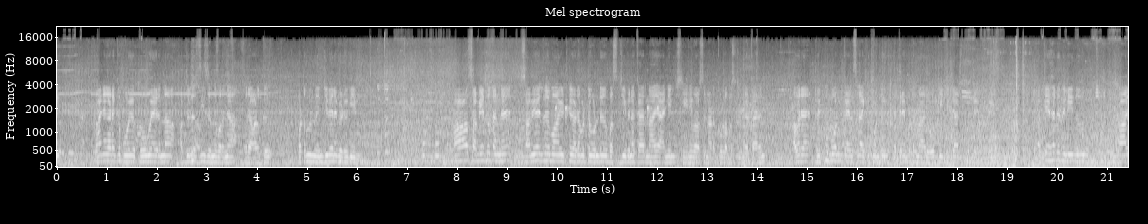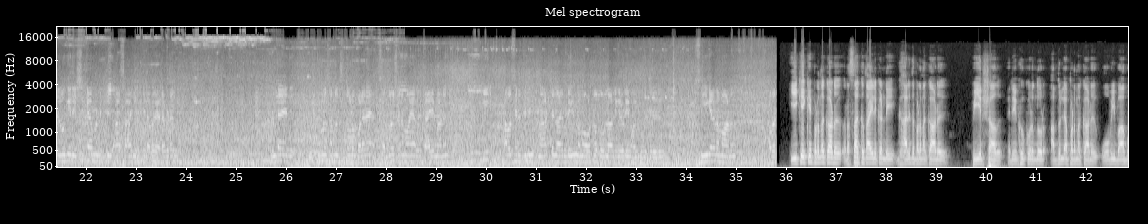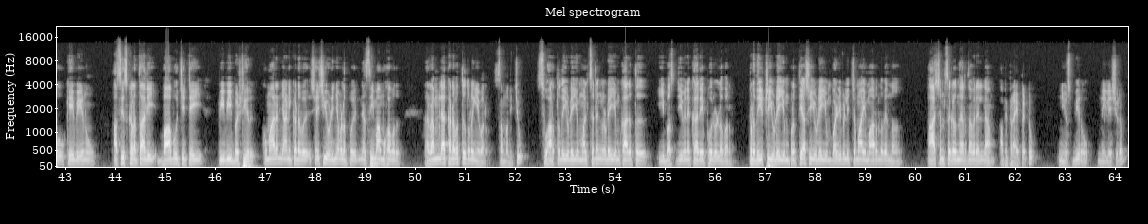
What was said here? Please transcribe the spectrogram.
കാഞ്ഞങ്ങാടേക്ക് പോയി പോവുകയായിരുന്ന അബ്ദുൽ അസീസ് എന്ന് പറഞ്ഞ ഒരാൾക്ക് പെട്ടെന്ന് നെഞ്ചുവേന പെടുകയും ആ സമയത്ത് തന്നെ സമയത്തുമായിട്ട് ഇടപെട്ടുകൊണ്ട് ബസ് ജീവനക്കാരനായ അനിൽ ശ്രീനിവാസൻ അടക്കമുള്ള ബസ് ജീവനക്കാരൻ അവരെ ട്രിപ്പ് പോലും ക്യാൻസലാക്കിക്കൊണ്ട് എത്രയും പെട്ടെന്ന് ആ രോഗി ജില്ലാശുപത്രിയിൽ എത്തുകയും അദ്ദേഹത്തെ നിലയിൽ നിന്നും ആ രോഗിയെ രക്ഷിക്കാൻ വേണ്ടിയിട്ട് ആ സാഹചര്യത്തിൽ അവർ ഇടപെടൽ ഉണ്ടായത് നമ്മളെ സംബന്ധിച്ചിടത്തോളം വളരെ സന്തോഷകരമായ ഒരു കാര്യമാണ്. ഈ അവസരത്തിൽ നാട്ടുകാരുടെയും നമ്മുടെ ഓട്ടോ തൊഴിലാളികളുടെയും അഭിമുഖത്തിലൊരു സ്വീകരണമാണ് അവർ E K K Padannakkad Razak Thayilakandi Khalid Padannakkad P Irshad Raghu Kurunthoor Abdulla Padannakkad O V Babu K Venu Aziz Kalathali Babu Chittai P V Basheer Kumaran Njanikkadavu Sasi Ozhinjavalappu Naseema Muhammad Ramla Kadavath തുടങ്ങിയവർ സമ്മതിച്ചു സ്വാർത്ഥതയുടെയും മത്സരങ്ങളുടെയും കാലത്ത് ഈ bus ജീവനക്കാരെ പോലുള്ളവർ പ്രതീക്ഷയുടെയും പ്രത്യാശയുടെയും വഴിവെളിച്ചമായി മാറുന്നുവെന്ന് ആശംസകൾ നേർന്നവരെല്ലാം അഭിപ്രായപ്പെട്ടു. News bureau Nileshwaram.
